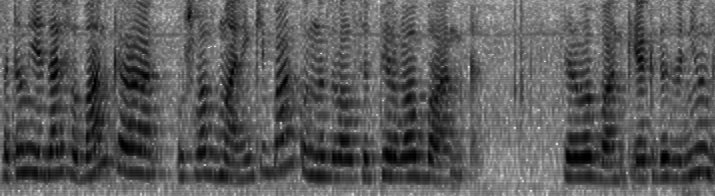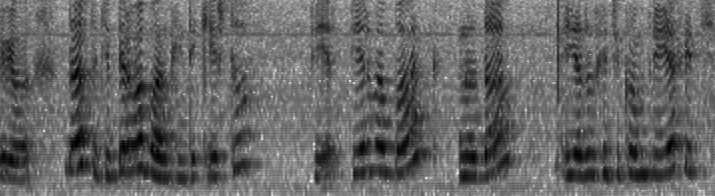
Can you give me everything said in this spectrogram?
Потом я из Альфа-банка ушла в маленький банк, он назывался Первобанк. Первобанк. Я когда звонила, говорила, здравствуйте, Первобанк. Они такие, что? Пер Первобанк? Ну да, я тут хочу к вам приехать,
